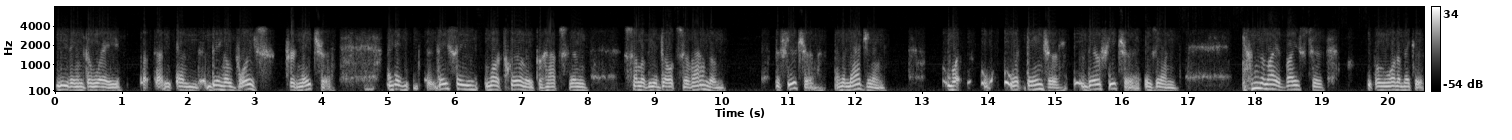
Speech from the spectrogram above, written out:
leading the way and, and being a voice for nature. I mean, they see more clearly, perhaps, than some of the adults around them, the future and imagining what what danger their future is in. Of my advice to people who want to make a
